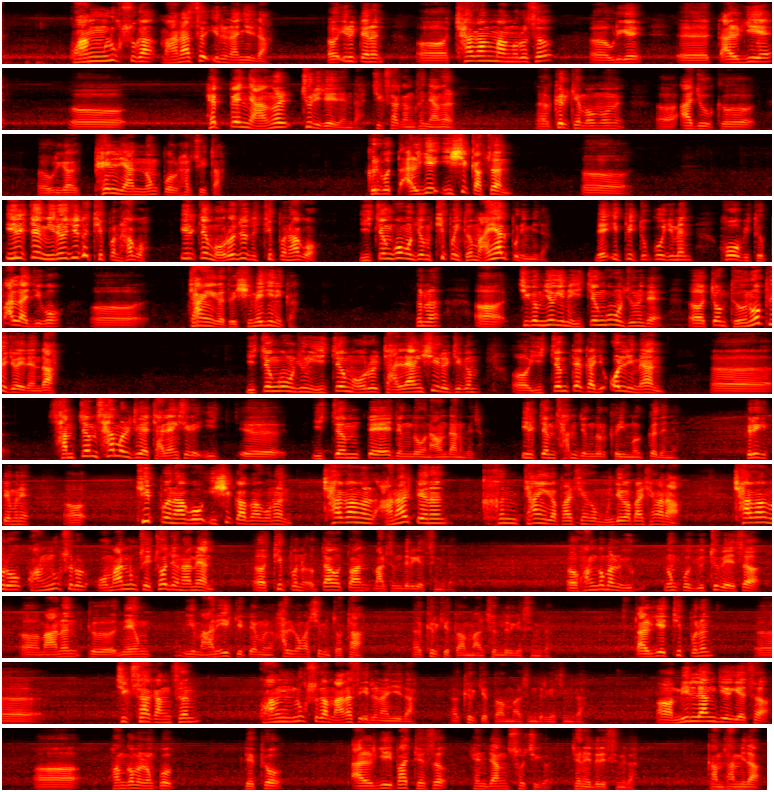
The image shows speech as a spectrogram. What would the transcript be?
광룩수가 많아서 일어난 일이다. 어, 이럴 때는 어, 차광망으로서 에, 딸기의 어, 햇볕 양을 줄여줘야 된다. 직사광선 양을 어, 그렇게 보면 어, 아주 그 어, 우리가 편리한 농법을 할 수 있다. 그리고 딸기의 이식값은 어, 1.1호주도 티뻔하고 1.5호주도 티뻔하고 2.0을 주면 티뻔이 더 많이 할 뿐입니다. 내 잎이 두꺼워지면 호흡이 더 빨라지고 어, 장애가 더 심해지니까. 그러나 어, 지금 여기는 2.0을 주는데 어, 좀 더 높여줘야 된다. 2.0을 주는 2.5를 잔량시를 지금 어, 2점대까지 올리면 어, 3.3을 줘야 잔량시가 2, 어, 2점대 정도 나온다는 거죠. 1.3 정도로 거의 먹거든요. 그렇기 때문에 어, 티번하고 이식값하고는 차광을 안 할 때는 큰 장애가 발생하고 문제가 발생하나 차광으로 광룩수를 5만 룩수에 조정하면 어, 티번은 없다고 또한 말씀드리겠습니다. 어, 황금알 유- 농법 유튜브에서 어, 많은 그 내용이 많이 있기 때문에 활용하시면 좋다. 어, 그렇게 또한 말씀드리겠습니다. 딸기의 티프는 어, 직사광선 광룩수가 많아서 일어난 일이다. 어, 그렇게 또한 말씀드리겠습니다. 어, 밀양 지역에서 어, 황금알 농법 대표 딸기 밭에서 현장 소식을 전해드렸습니다. 감사합니다.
